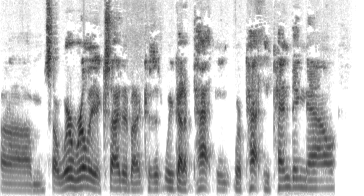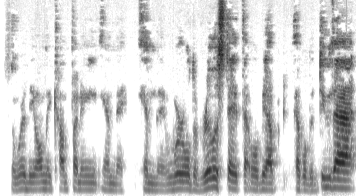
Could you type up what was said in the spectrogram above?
Um, so we're really excited about it because we've got a patent. We're patent pending now. So we're the only company in the in the world of real estate that will be able, to do that,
